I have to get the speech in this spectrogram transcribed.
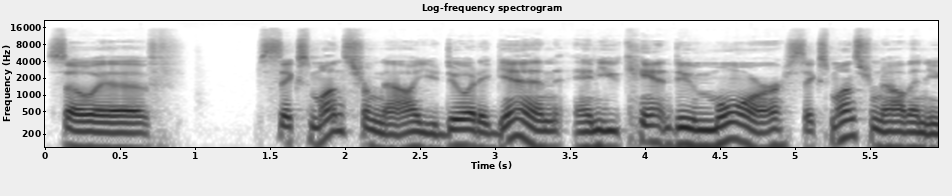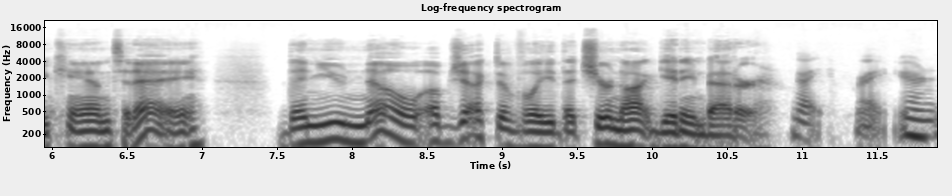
So if six months from now you do it again and you can't do more six months from now than you can today, then you know objectively that you're not getting better. Right, right. You're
